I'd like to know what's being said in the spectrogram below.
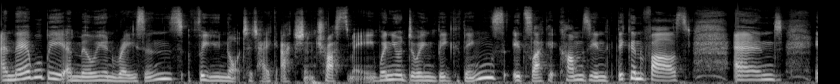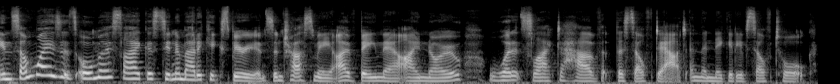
And there will be a million reasons for you not to take action. Trust me, when you're doing big things, it's like it comes in thick and fast. And in some ways, it's almost like a cinematic experience. And trust me, I've been there. I know what it's like to have the self doubt and the negative self talk.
